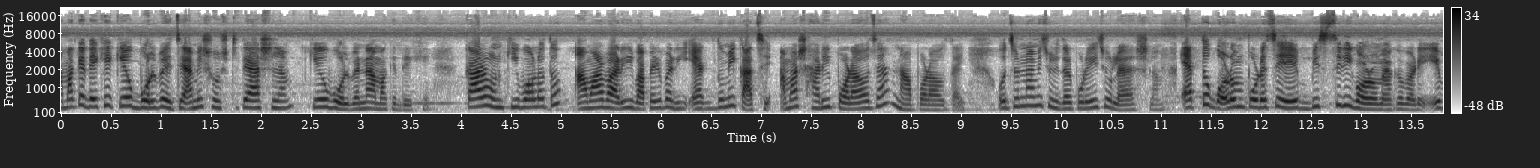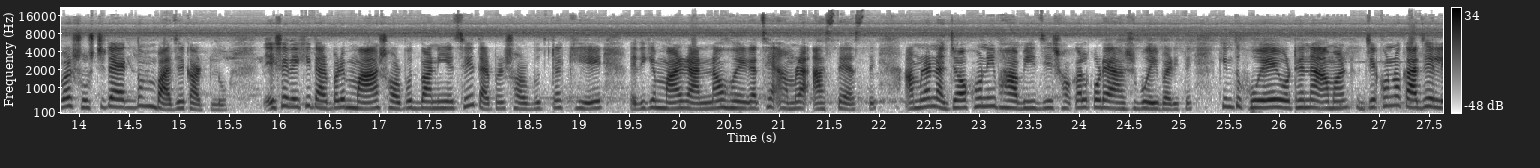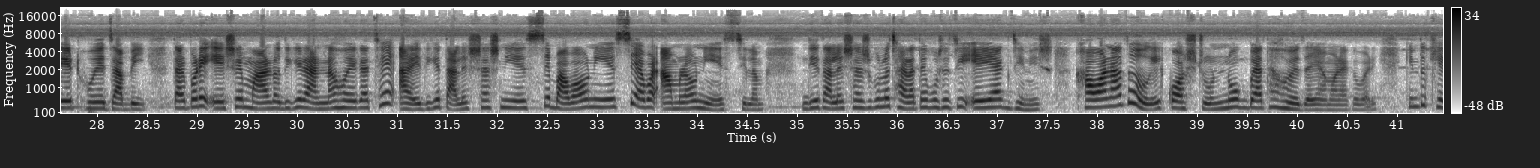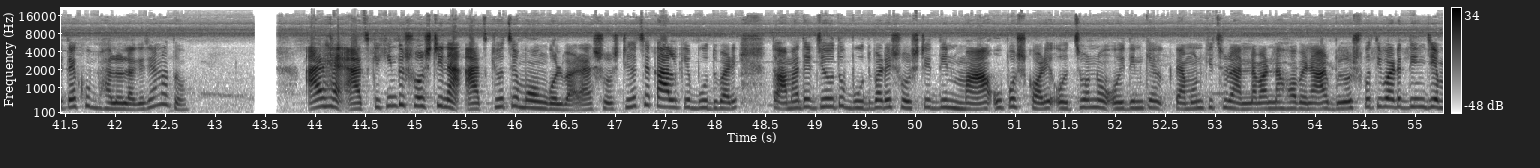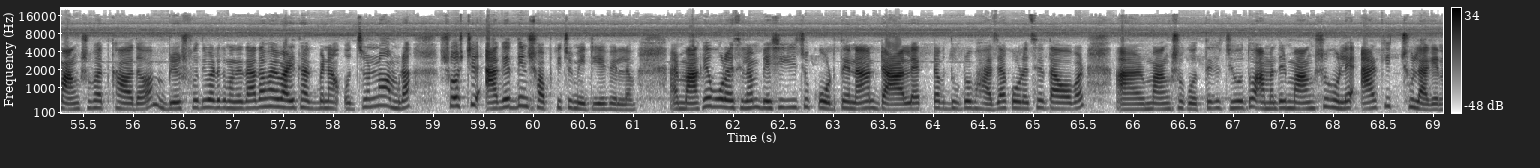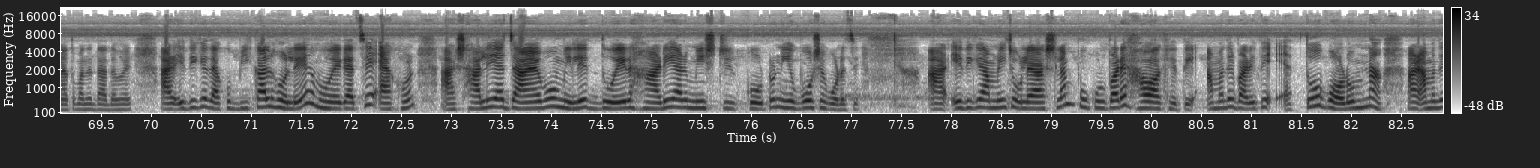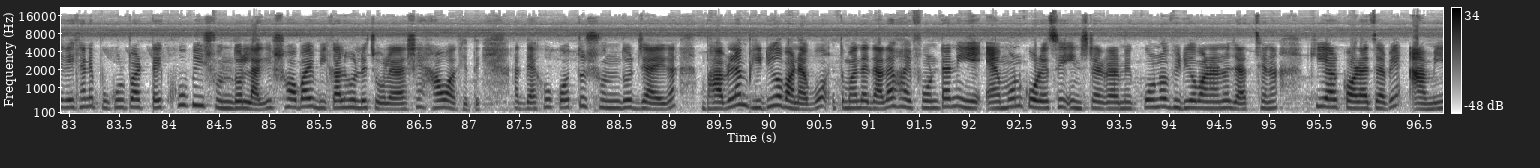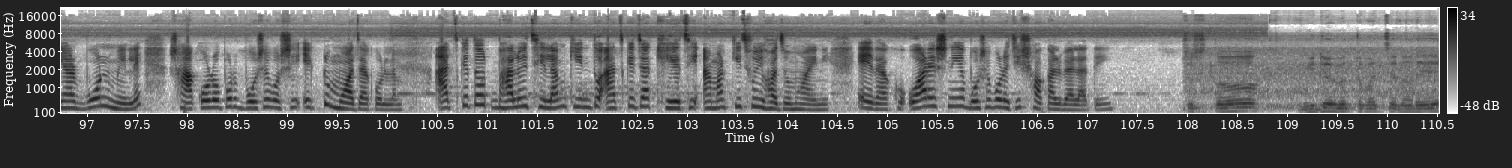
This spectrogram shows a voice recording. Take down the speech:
আমাকে দেখে কেউ বলবে যে আমি ষষ্ঠীতে আসলাম, কেউ বলবে না আমাকে দেখে। কারণ কি বলো তো আমার বাড়ি, বাপের বাড়ি একদমই কাছে। আমার শাড়ি পরাও যা না পরাও তাই। ওর জন্য আমি চুড়িদার পরেই চলে আসলাম। এত গরম পড়েছে, বিশ্রী গরম একেবারে। এবার ষষ্ঠীটা একদম বাজে কাটলো। এসে দেখি তারপরে মা শরবত বানিয়েছে, তারপরে শরবতটা খেয়ে এদিকে মার রান্নাও হয়ে গেছে আমরা আস্তে আস্তে। আমরা না যখনই ভাবি যে সকাল করে আসব এই বাড়িতে, কিন্তু হয়ে ওঠে না আমার। যে কোনো কাজে লেট হয়ে যাবেই। তারপরে এসে মার ওদিকে রান্না হয়ে গেছে, আর এদিকে তালের শ্বাস নিয়ে এসছে, বাবাও নিয়ে এসছে, আবার আমরাও নিয়ে এসছিলাম। দিয়ে তালের শ্বাসগুলো ছাড়াতে বসেছি, এই এক জিনিস। খাওয়া না তো, এই কষ্ট, নোখ ব্যথা হয়ে যায় আমার একেবারে। কিন্তু খেতে খুব ভালো লাগে, জানো তো? আর হ্যাঁ আজকে কিন্তু ষষ্ঠী না, আজকে হচ্ছে মঙ্গলবার আর ষষ্ঠী হচ্ছে কালকে বুধবারে। তো আমাদের যেহেতু বুধবারে ষষ্ঠীর দিন মা উপোস করে, ওর জন্য ওই দিনকে তেমন কিছু রান্নাবান্না হবে না। আর বৃহস্পতিবারের দিন যে মাংস ভাত খাওয়া দাওয়া, বৃহস্পতিবারে তোমাদের দাদাভাই বাড়ি থাকবে না, ওর জন্য আমরা ষষ্ঠীর আগের দিন সব কিছু মিটিয়ে ফেললাম। আর মাকে বলেছিলাম বেশি কিছু করতে না, ডাল একটা দুটো ভাজা করেছে তাও আবার, আর মাংস করতে। যেহেতু আমাদের মাংস হলে আর কিচ্ছু লাগে না তোমাদের দাদাভাই আর এদিকে দেখো বিকাল হলে হয়ে গেছে এখন, আর শালি আর জামাইবাবু মিলে দইয়ের হাঁড়ি আর মিষ্টির কৌটো নিয়ে বসে পড়েছে। আর এদিকে আমি চলে আসলাম পুকুর পাড়ে হাওয়া খেতে। আমাদের বাড়িতে এত গরম না, আর আমাদের এখানে পুকুর পাড়টায় খুবই সুন্দর লাগে। সবাই বিকাল হলে চলে আসে হাওয়া খেতে। আর দেখো কত সুন্দর জায়গা। ভাবলাম ভিডিও বানাবো। তোমাদের দাদা ভাই ফোনটা নিয়ে এমন করেছে ইনস্টাগ্রামে কোনো ভিডিও বানানো যাচ্ছে না। কি আর করা যাবে? আমি আর বোন মিলে সাঁকোর ওপর বসে বসে একটু মজা করলাম। আজকে তো ভালোই ছিলাম, কিন্তু আজকে যা খেয়েছি, আমার কিছুই হজম হয়নি। এই দেখো ওআরএস নিয়ে বসে পড়েছি সকালবেলাতেই। সুস্থ ভিডিও করতে পারছে না রে।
